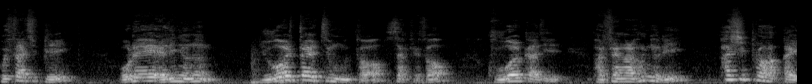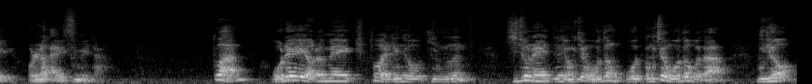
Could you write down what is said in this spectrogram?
보시다시피 올해의 엘니뇨는 6월 달쯤부터 시작해서 9월까지 발생할 확률이 80% 가까이 올라가 있습니다. 또한 올해 여름의 슈퍼 엘니뇨 기능은 기존의 0.5도, 0.5도보다 무려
